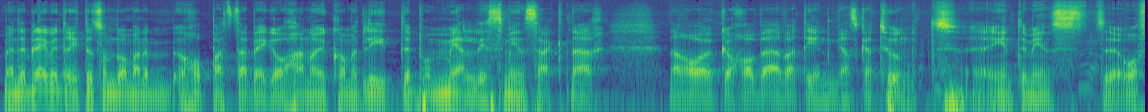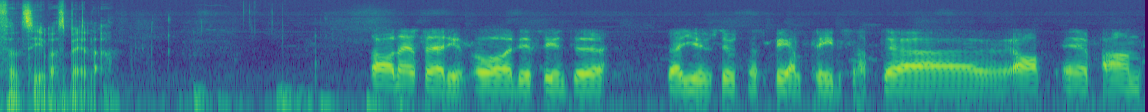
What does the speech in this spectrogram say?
Men det blev inte riktigt som de hade hoppats där bägge och han har ju kommit lite på mellis minst sagt när, när AIK har vävat in ganska tungt, eh, inte minst eh, offensiva spelare. Ja, nej så är det ju. Och det ser ju inte så här ljus ut med speltid. Så att, eh, ja, för hans...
